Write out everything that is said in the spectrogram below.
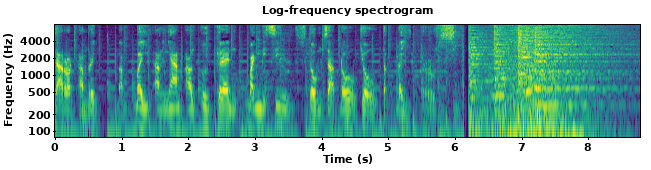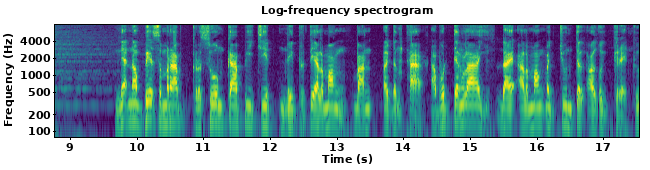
សហរដ្ឋអាមេរិកដើម្បីអនុញ្ញាតឲ្យអ៊ុយក្រែនបាញ់មីស៊ីល Storm Shadow ចូលទឹកដីរុស្ស៊ី អ្នកនាំពាក្យសម្រាប់ក្រសួងការពារជាតិនៃប្រទេសអាល្លឺម៉ង់បានឲ្យដឹងថាអាវុធទាំងឡាយដែលអាល្លឺម៉ង់បញ្ជូនទៅឲ្យអ៊ុយក្រែនគឺ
